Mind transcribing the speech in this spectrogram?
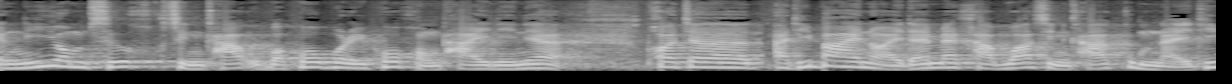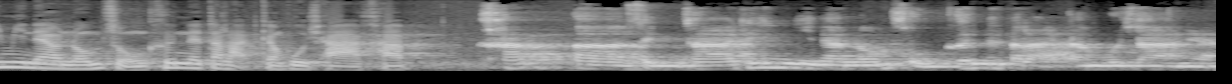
ยังนิยมซื้อสินค้าอุปโภคบริโภคของไทยนี้เนี่ยพอจะอธิบายหน่อยได้ไหมครับ ว่าสินค้ากลุ่มไหนที่มีแนวโน้มสูงขึ้นในตลาดกัมพูชาครับครับเอ่อสินค้าที่มีแนวโน้มสูงขึ้นในตลาดกัมพูชาเนี่ย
